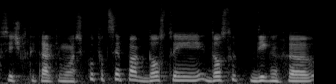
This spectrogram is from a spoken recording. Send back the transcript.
всичките карти може да се купат. Все пак доста, доста дигнаха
